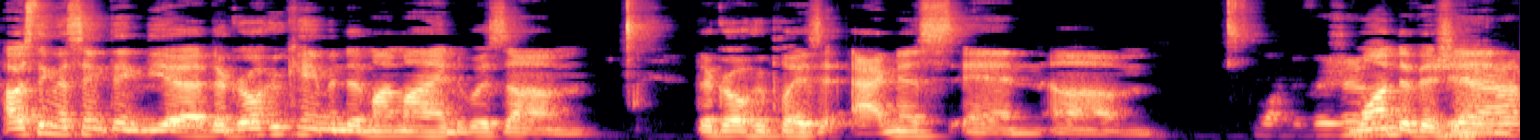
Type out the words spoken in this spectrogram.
I was thinking the same thing. The uh, the girl who came into my mind was um the girl who plays Agnes in um WandaVision. WandaVision Yeah,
